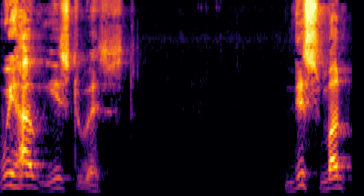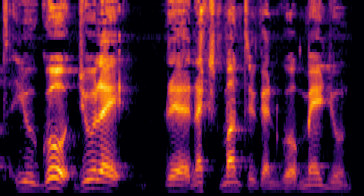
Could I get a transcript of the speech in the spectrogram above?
we have east-west. This month you go, July, the next month you can go, May, June.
